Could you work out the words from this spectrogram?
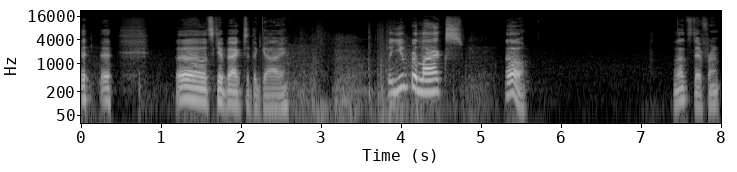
uh, let's get back to the guy. Will you relax? Oh. Well, that's different.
